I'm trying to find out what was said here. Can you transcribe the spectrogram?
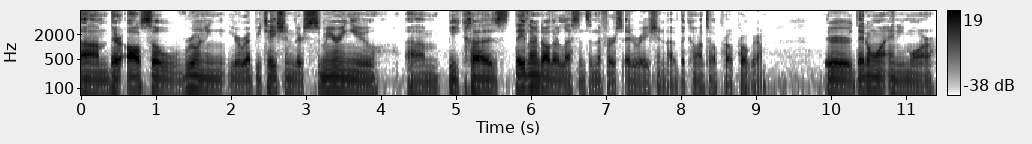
um, they're also ruining your reputation. They're smearing you um, because they learned all their lessons in the first iteration of the COINTELPRO program. They're they don't want any more.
